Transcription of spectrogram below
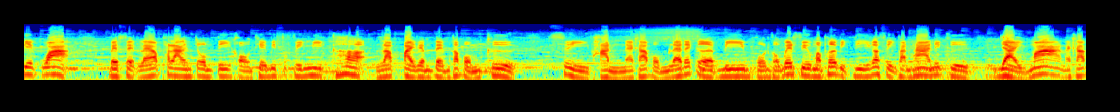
เรียกว่าเบ็ดเสร็จแล้วพลังโจมตีของเทียบิสฟิงนี่ก็รับไปเต็มๆครับผมคือ 4,000 นะครับผมและถ้าเกิดมีผลของเวทฟิลมาเพิ่มอีกทีก็ 4,500 นี่คือใหญ่มากนะครับ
